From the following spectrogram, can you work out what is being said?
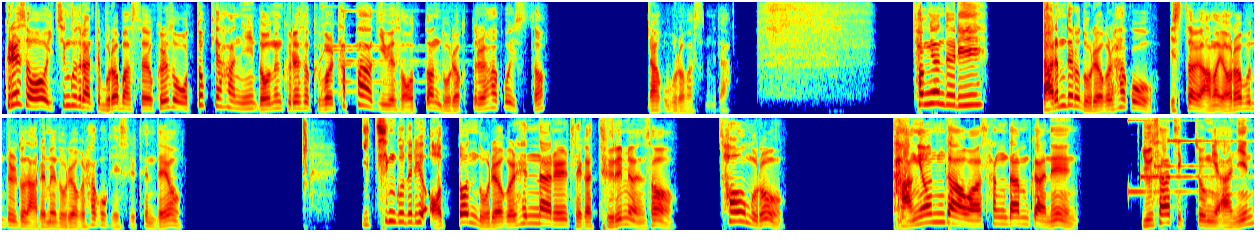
그래서 이 친구들한테 물어봤어요. 그래서 어떻게 하니? 너는 그래서 그걸 타파하기 위해서 어떤 노력들을 하고 있어? 라고 물어봤습니다. 청년들이 나름대로 노력을 하고 있어요. 아마 여러분들도 나름의 노력을 하고 계실 텐데요. 이 친구들이 어떤 노력을 했나를 제가 들으면서 처음으로 강연가와 상담가는 유사 직종이 아닌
